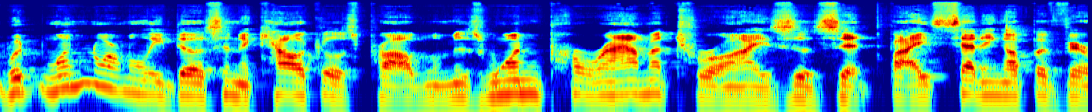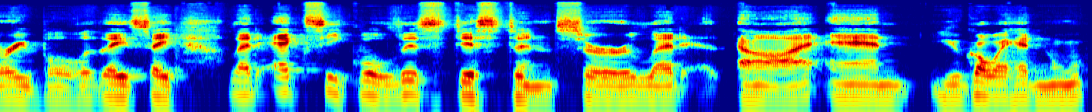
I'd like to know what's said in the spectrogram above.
what one normally does in a calculus problem is one parameterizes it by setting up a variable. They say, let x equal this distance, or let, uh, and you go ahead and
